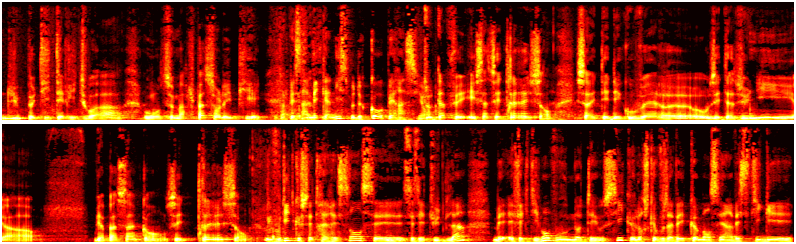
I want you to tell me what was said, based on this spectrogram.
du petit territoire où on ne se marche pas sur les pieds. Vous appelez ça un mécanisme de coopération. Tout à fait. Et ça, c'est très récent. Ça a été découvert euh, aux États-Unis à il n'y a pas cinq ans, c'est très récent. Oui, vous dites que c'est très récent, ces, ces études-là, mais effectivement, vous notez aussi que lorsque vous avez commencé à investiguer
